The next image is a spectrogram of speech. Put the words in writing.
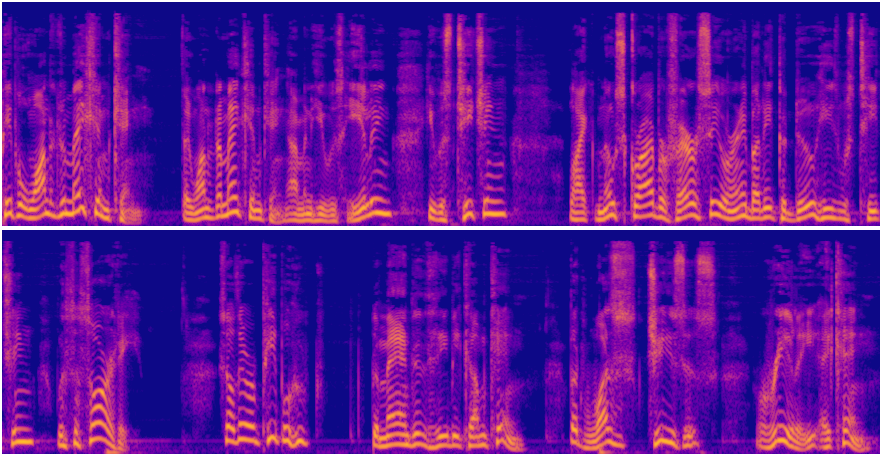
people wanted to make him king. They wanted to make him king. I mean, he was healing, he was teaching like no scribe or Pharisee or anybody could do. He was teaching with authority. So there were people who demanded that he become king. But was Jesus really a king?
